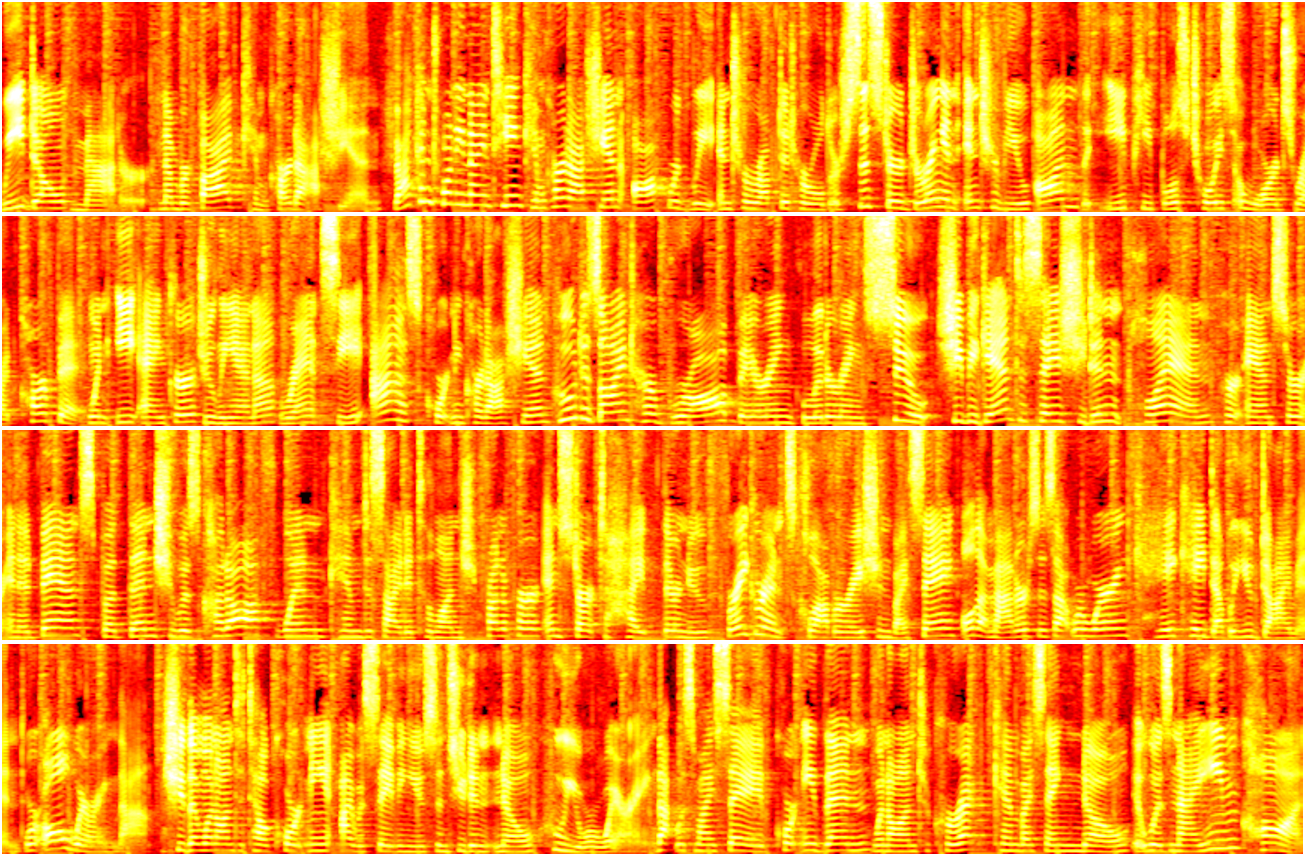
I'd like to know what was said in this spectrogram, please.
we don't matter. Number 5. Kim Kardashian Back in 2019, Kim Kardashian awkwardly interrupted her older sister during an interview on the E! People's Choice Awards red carpet. When E! anchor Giuliana Rancic asked Kourtney Kardashian who designed her bra-bearing glittering suit, she began to say she didn't plan her answer in advance, but then she was cut off when Kim decided to lunge in front of her and start to hype their new fragrance collaboration by saying, all that matters is that we're wearing KKW Diamond. We're all wearing that. She then went on to tell Kourtney, I was saving you since you didn't know who you were wearing. That was my save. Kourtney then went on to correct Kim by saying no, it was Naeem Khan.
